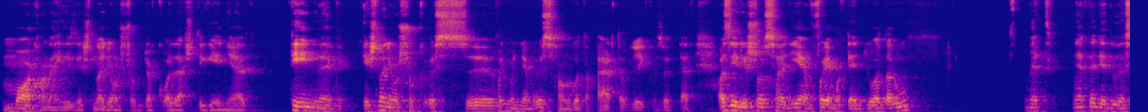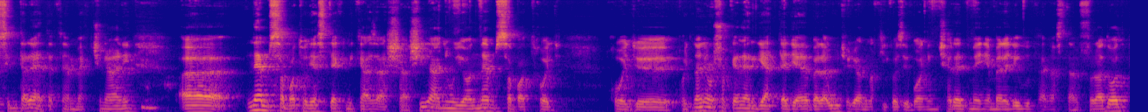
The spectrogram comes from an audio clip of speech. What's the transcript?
marha nehéz és nagyon sok gyakorlást igényel tényleg, és nagyon sok össz, hogy mondjam, összhangot a pártagjai között. Tehát azért is rossz, ha egy ilyen folyamat egyoldalú, mert, mert egyedül ezt szinte lehetetlen megcsinálni. Uh, nem szabad, hogy ez technikázással irányuljon, nem szabad, hogy, hogy, hogy nagyon sok energiát tegyél bele úgy, hogy annak igaziból nincs eredménye, mert egy idő után aztán feladod.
